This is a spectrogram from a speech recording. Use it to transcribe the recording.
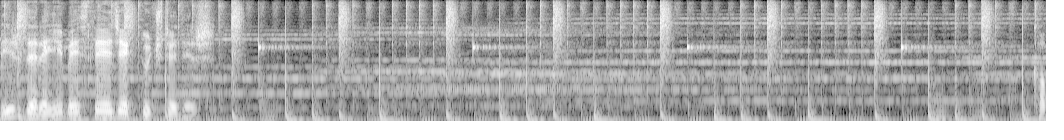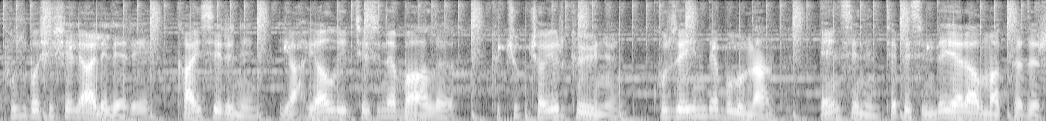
bir dereyi besleyecek güçtedir. Kapuzbaşı Şelaleleri, Kayseri'nin Yahyalı ilçesine bağlı Küçük Çayır köyünün kuzeyinde bulunan Ense'nin tepesinde yer almaktadır.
